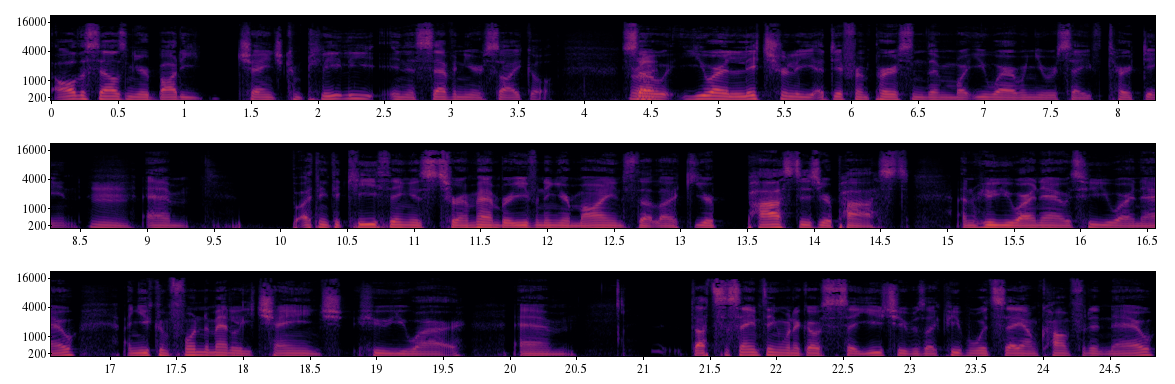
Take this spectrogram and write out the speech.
all the cells in your body change completely in a seven-year cycle. So Right. you are literally a different person than what you were when you were say thirteen. mm, Um, but I think the key thing is to remember, even in your mind, that like your past is your past, and who you are now is who you are now, and you can fundamentally change who you are. Um, that's the same thing when it goes to say YouTube. Is like people would say, "I'm confident now.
